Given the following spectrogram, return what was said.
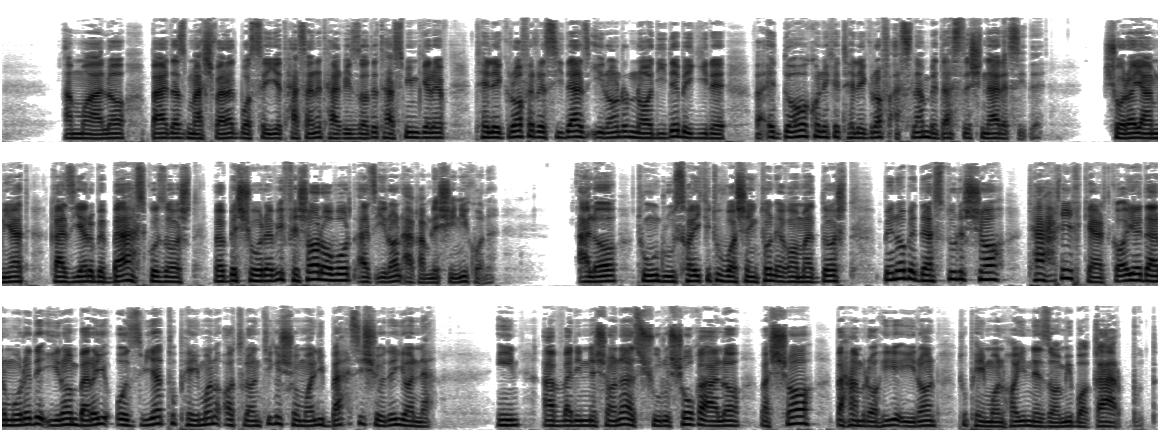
اما علا بعد از مشورت با سید حسن تقیزاده تصمیم گرفت تلگراف رسیده از ایران رو نادیده بگیره و ادعا کنه که تلگراف اصلا به دستش نرسیده. شورای امنیت قضیه رو به بحث گذاشت و به شوروی فشار آورد از ایران عقب نشینی کنه. علا تو اون روزهایی که تو واشنگتن اقامت داشت بنا به دستور شاه تحقیق کرد که آیا در مورد ایران برای عضویت تو پیمان آتلانتیک شمالی بحثی شده یا نه. این اولین نشانه از شور و شوق علا و شاه به همراهی ایران تو پیمانهای نظامی با غرب بود.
